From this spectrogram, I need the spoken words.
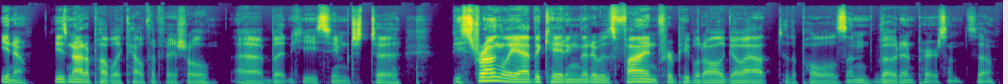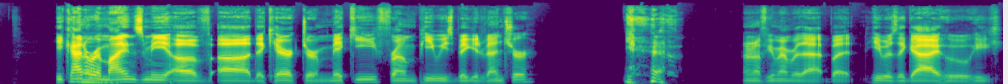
you know, he's not a public health official, uh, but he seemed to be strongly advocating that it was fine for people to all go out to the polls and vote in person. So, he kind of Um, reminds me of uh, the character Mickey from Pee Wee's Big Adventure. yeah, I don't know if you remember that, but he was the guy who he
